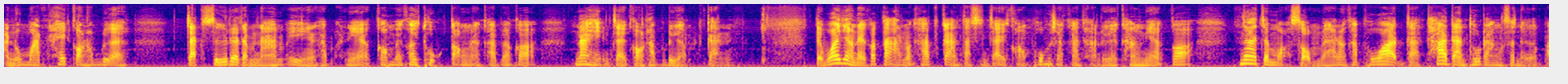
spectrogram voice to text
อนุมัติให้กองทัพเรือ จัดซื้อเรือดำน้ำเองนะครับ อันนี้ก็ไม่ค่อยถูกต้องนะครับ แล้วก็น่าเห็นใจกองทัพเรือเหมือนกัน แต่ว่าอย่างไรก็ตามนะครับ การตัดสินใจของผู้บัญชาการทหารเรือครั้งนี้ก็น่าจะเหมาะสมแล้วนะครับ เพราะว่าถ้าดันทุรังเสนอไป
